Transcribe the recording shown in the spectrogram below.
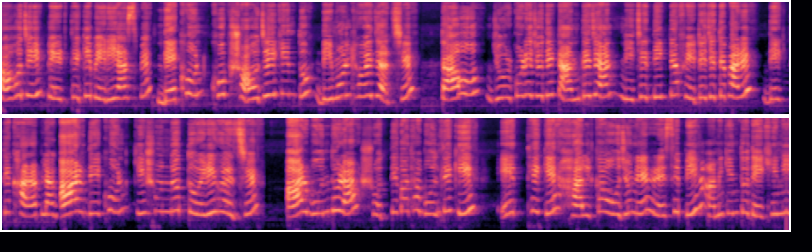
সহজেই প্লেট থেকে বেরিয়ে আসবে। দেখুন, খুব সহজেই কিন্তু ডিমোল্ট হয়ে যাচ্ছে। তাও জোর করে যদি টানতে যান, নিচের দিকটা ফেটে যেতে পারে। দেখতে খারাপ লাগে, আর দেখুন কি সুন্দর তৈরি হয়েছে। আর বন্ধুরা, সত্যি কথা বলতে কি এর থেকে হালকা ওজনের রেসিপি আমি কিন্তু দেখিনি।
